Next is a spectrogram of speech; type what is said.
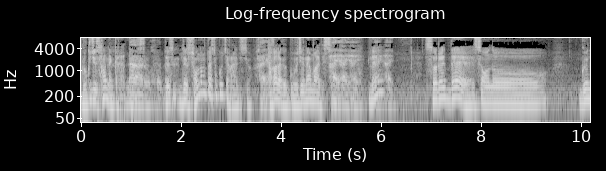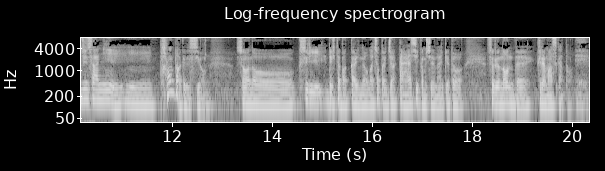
63年からやったんです。なるほど。でそんな昔のことじゃないですよ、はい。はい、たかだか50年前です。はいはいはい。ね、はいはい、それでその軍人さんに頼んだわけですよ、うん。その薬できたばっかりの、まあ、ちょっと若干怪しいかもしれないけどそれを飲んでくれますかと、ええ、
